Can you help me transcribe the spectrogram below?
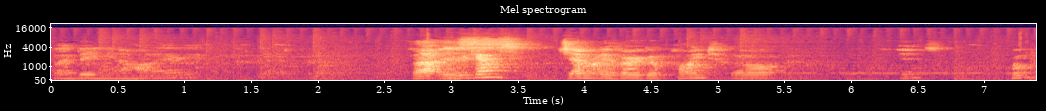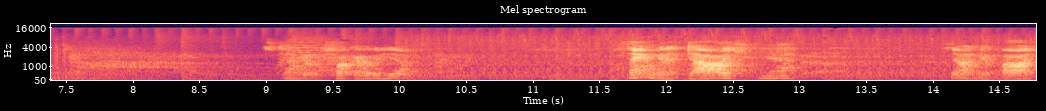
by being in a hot area. That Here is generally a very good point. Well, yes. Oh, It's time to get the fuck out of here. I think I'm gonna die. yeah. See if I can get by.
